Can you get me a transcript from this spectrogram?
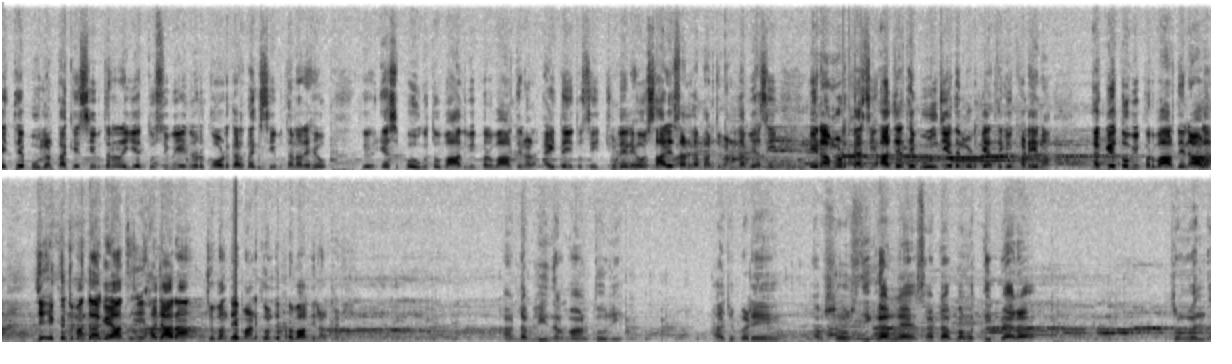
ਇੱਥੇ ਬੋਲਣ ਤੱਕ ਹੀ ਸੀਮਤ ਨਾ ਰਹੀਏ, ਤੁਸੀਂ ਵੀ ਇਹਨੂੰ ਰਿਕਾਰਡ ਕਰਨ ਤੱਕ ਸੀਮਤ ਨਾ ਰਹੋ ਕਿ ਇਸ ਭੋਗ ਤੋਂ ਬਾਅਦ ਵੀ ਪਰਿਵਾਰ ਦੇ ਨਾਲ ਐਦਾਂ ਹੀ ਤੁਸੀਂ ਜੁੜੇ ਰਹੋ, ਸਾਰੇ ਸਾਰਿਆਂ ਦਾ ਫਰਜ਼ ਬਣਦਾ ਵੀ ਅਸੀਂ ਇਹਨਾਂ ਮੁੜ ਕੇ ਅਸੀਂ ਅੱਜ ਇੱਥੇ ਬੋਲ ਜੀਏ ਤੇ ਮੁੜ ਕੇ ਇੱਥੇ ਕੋਈ ਖੜੇ ਨਾ। ਅੱਗੇ ਤੋਂ ਵੀ ਪਰਿਵਾਰ ਦੇ ਨਾਲ, ਜੇ ਇੱਕ ਜਵੰਦਾ ਗਿਆ ਤੁਸੀਂ ਹਜ਼ਾਰਾਂ ਜਵੰਦੇ ਬਣ ਕੇ ਉਹਨਾਂ ਦੇ ਪਰਿਵਾਰ ਦੇ ਨਾਲ ਖੜੀਏ ਲਵਲੀ ਨਿਰਮਾਣ ਧੂਰੀ। ਅੱਜ ਬੜੇ ਅਫਸੋਸ ਦੀ ਗੱਲ ਹੈ, ਸਾਡਾ ਬਹੁਤ ਹੀ ਪਿਆਰਾ ਜਵੰਦ,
